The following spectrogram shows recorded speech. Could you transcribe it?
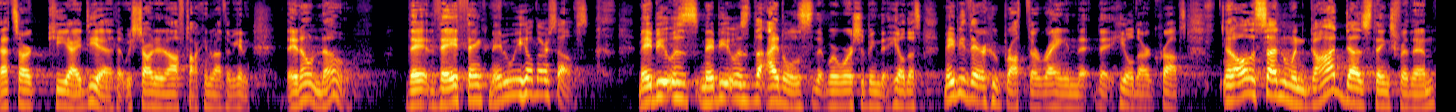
That's our key idea that we started off talking about at the beginning. They don't know. They, they think maybe we healed ourselves. Maybe it, was, maybe it was the idols that we're worshiping that healed us. Maybe they're who brought the rain that, that healed our crops. And all of a sudden, when God does things for them,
